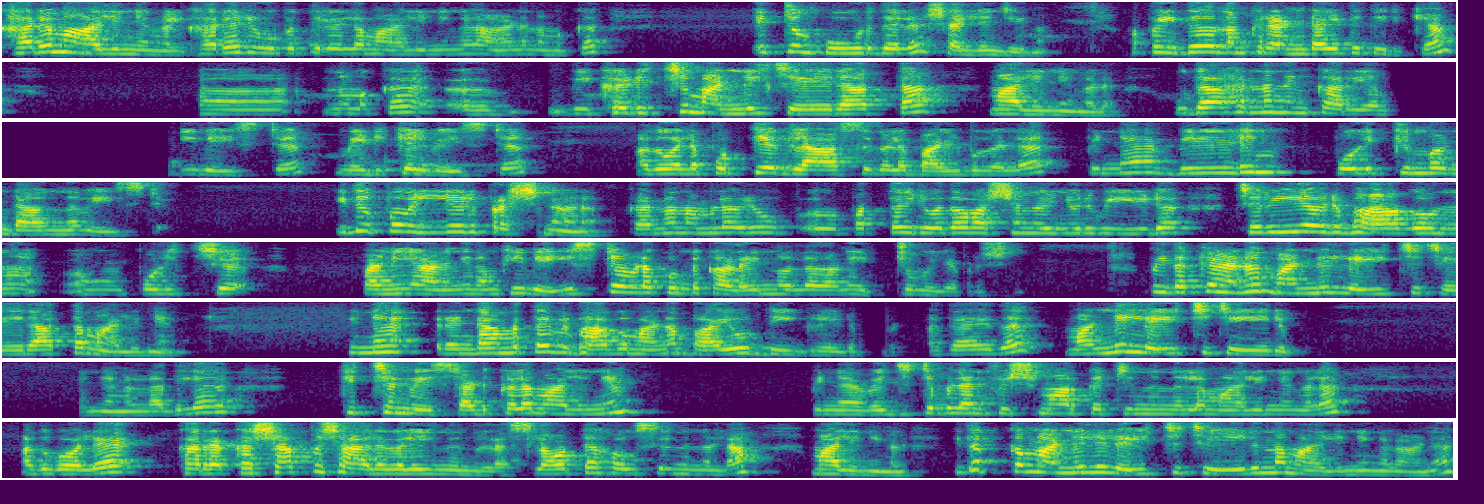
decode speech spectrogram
ഖരമാലിന്യങ്ങൾ ഖരരൂപത്തിലുള്ള മാലിന്യങ്ങളാണ് നമുക്ക് ഏറ്റവും കൂടുതൽ ശല്യം ചെയ്യുന്നത്. അപ്പൊ ഇത് നമുക്ക് രണ്ടായിട്ട് തിരിക്കാം. നമുക്ക് വിഘടിച്ച് മണ്ണിൽ ചേരാത്ത മാലിന്യങ്ങൾ. ഉദാഹരണം നിങ്ങൾക്ക് അറിയാം ഈ വേസ്റ്റ് മെഡിക്കൽ വേസ്റ്റ് അതുപോലെ പൊട്ടിയ ഗ്ലാസ്സുകൾ ബൾബുകൾ പിന്നെ ബിൽഡിംഗ് പൊളിക്കുമ്പോൾ ഉണ്ടാകുന്ന വേസ്റ്റ് ഇതിപ്പോ വലിയൊരു പ്രശ്നമാണ് കാരണം നമ്മളൊരു പത്തോ ഇരുപതോ വർഷം കഴിഞ്ഞ ഒരു വീട് ചെറിയ ഒരു ഭാഗം ഒന്ന് പൊളിച്ച് പണിയാണെങ്കിൽ നമുക്ക് ഈ വേസ്റ്റ് എവിടെ കൊണ്ട് കളയുന്നുള്ളതാണ് ഏറ്റവും വലിയ പ്രശ്നം. അപ്പൊ ഇതൊക്കെയാണ് മണ്ണിൽ ലയിച്ച് ചേരാത്ത മാലിന്യങ്ങൾ. പിന്നെ രണ്ടാമത്തെ വിഭാഗമാണ് ബയോഡീഗ്രേഡബിൾ. അതായത് മണ്ണിൽ ലയിച്ച് ചേരും ഞങ്ങൾ അതിൽ കിച്ചൺ വേസ്റ്റ് അടുക്കള മാലിന്യം പിന്നെ വെജിറ്റബിൾ ആൻഡ് ഫിഷ് മാർക്കറ്റിൽ നിന്നുള്ള മാലിന്യങ്ങൾ അതുപോലെ കര കശാപ്പ് ശാലകളിൽ നിന്നുള്ള സ്ലോട്ടർ ഹൗസിൽ നിന്നുള്ള മാലിന്യങ്ങൾ. ഇതൊക്കെ മണ്ണിൽ ലയിച്ചു ചേരുന്ന മാലിന്യങ്ങളാണ്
